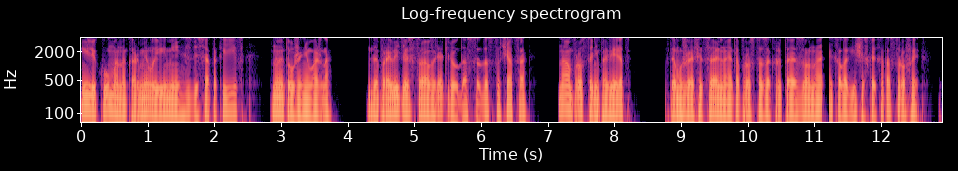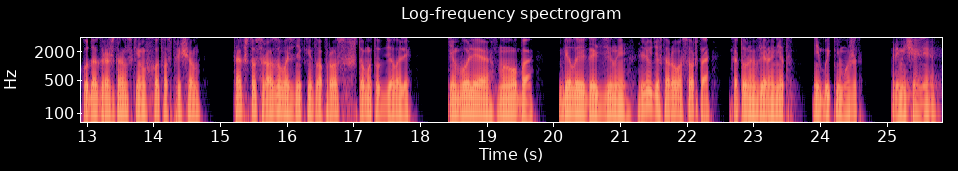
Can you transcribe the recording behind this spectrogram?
Или Кума накормила ими с десяток яиц, но это уже не важно. До правительства вряд ли удастся достучаться. Нам просто не поверят. К тому же официально это просто закрытая зона экологической катастрофы, куда гражданским вход воспрещен. Так что сразу возникнет вопрос, что мы тут делали. Тем более мы оба, белые гайдзины, люди второго сорта, которым веры нет и быть не может. Примечание.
